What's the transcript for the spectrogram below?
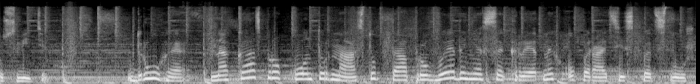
у світі. Друге наказ про контрнаступ та проведення секретних операцій спецслужб.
